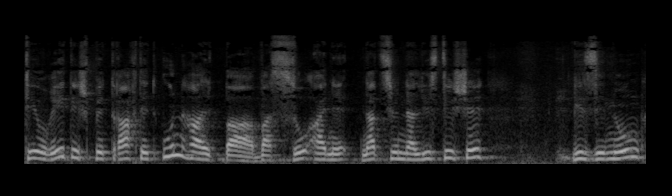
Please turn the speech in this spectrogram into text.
theoretisch betrachtet unhaltbar, was so eine nationalistische Gesinnung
